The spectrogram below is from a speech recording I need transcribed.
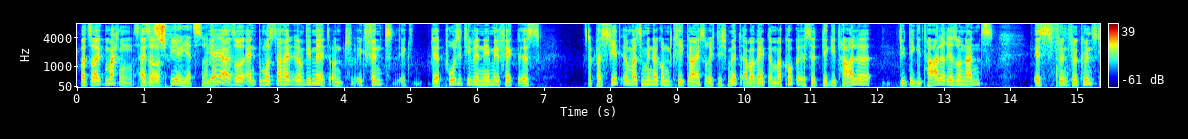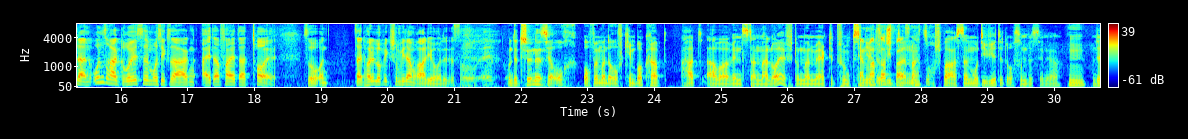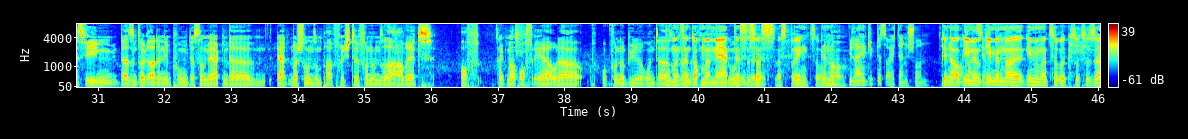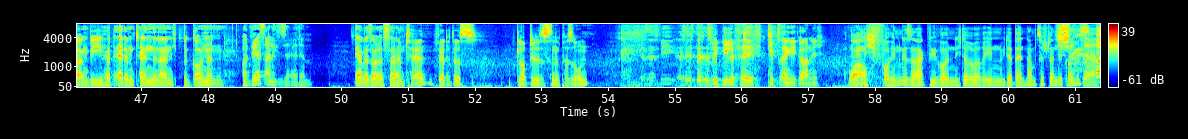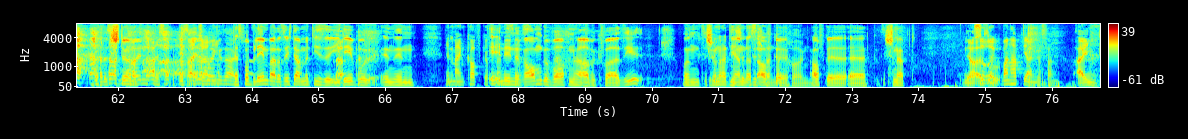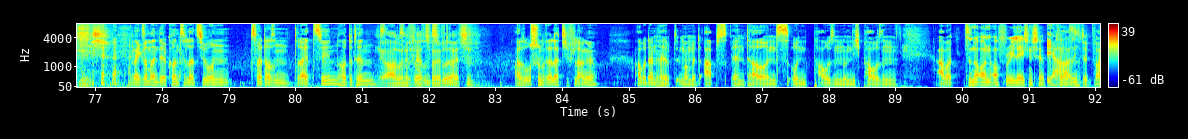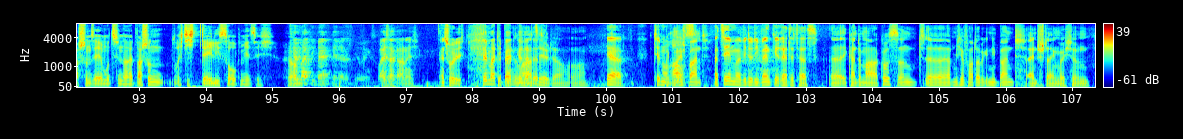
was soll ich machen? Das ist halt Also, das Spiel jetzt so. Ne? ja, ja, so, ein, du musst da halt irgendwie mit. Und ich finde, der positive Nebeneffekt ist, da passiert irgendwas im Hintergrund, krieg gar nicht so richtig mit, aber wenn ich dann mal gucke, ist das digitale, die digitale Resonanz ist für, für Künstler in unserer Größe, muss ich sagen, alter Falter, toll. So, und seit heute laufe ich schon wieder am Radio. Das ist so, äh, Und das Schöne ist ja auch, auch wenn man darauf keinen Bock hat, hat aber wenn es dann mal läuft und man merkt, es funktioniert, macht's auch irgendwie, Spaß, dann ne? macht es auch Spaß, dann motiviert es auch so ein bisschen, ja. Hm. Und deswegen, da sind wir gerade an dem Punkt, dass wir merken, da ernten wir schon so ein paar Früchte von unserer Arbeit off, sag mal, off-air oder von der Bühne runter. Wo man es dann doch mal merkt, dass es was, was bringt. So, Ne? Genau. Wie lange gibt es euch denn schon? Genau, gehen wir, gehen, wir mal, gehen wir mal zurück sozusagen. Wie hat Adam Ten denn eigentlich begonnen? Und wer ist eigentlich dieser Adam? Ja, wer soll das Adam sein? Tan, wer das ist? Glaubt ihr, das ist eine Person? das, ist wie, das, ist, das ist wie Bielefeld. Gibt's eigentlich gar nicht. Wow. Wow. nicht vorhin gesagt, wir wollen nicht darüber reden, wie der Bandname zustande gekommen ist? ja. Hat es Stimmt. vorhin- Das, das beide vorhin gesagt. Das Problem war, dass ich damit diese Idee wohl in den, in meinen Kopf in den. Raum geworfen habe quasi. Und schon hat das Jan das diese aufge, aufgeschnappt. Ja, Zurück, also wann habt ihr angefangen? eigentlich. Sag mal, in der Konstellation 2013, haut das hin? ja, so ungefähr 12, 2012. 13. Also auch schon relativ lange. Aber dann halt immer mit Ups and Downs und Pausen und nicht Pausen. Aber So eine On-Off-Relationship ja, quasi. also das war schon sehr emotional. Das war schon richtig Daily Soap-mäßig. Tim Ja. hat die Band gerettet übrigens. Weiß er gar nicht. Entschuldigt. Tim hat die Das wird Band immer gerettet. erzählt, ja. Ja, Tim, bin mal gespannt. erzähl mal, wie du die Band gerettet hast. Äh, ich kannte Markus und äh, hat mich gefragt, ob ich in die Band einsteigen möchte. Und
